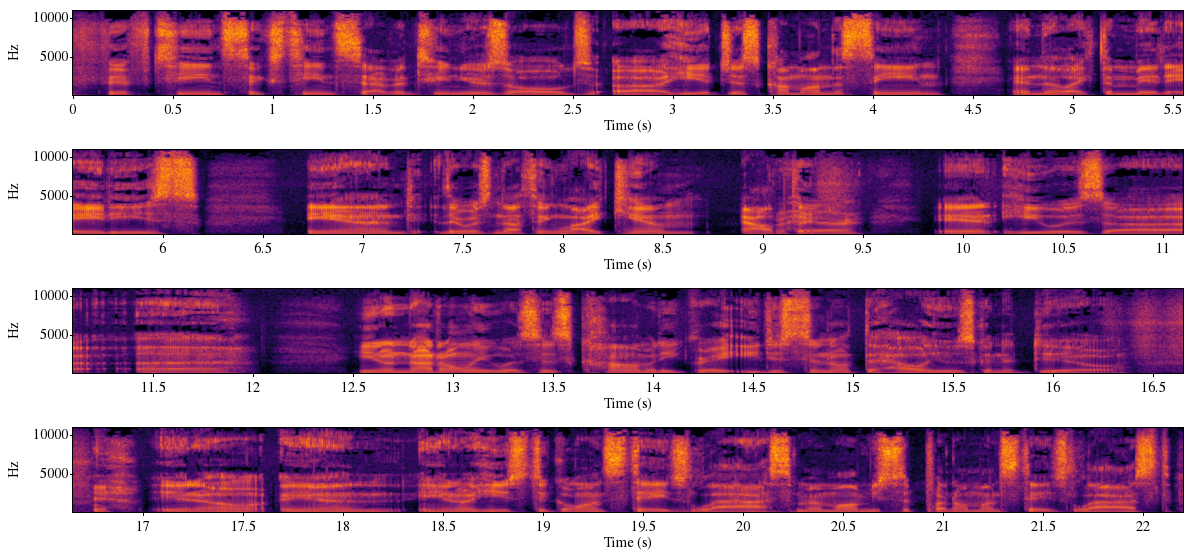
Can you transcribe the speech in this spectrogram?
15, 16, 17 years old. Uh, he had just come on the scene in the like the mid 80s, and there was nothing like him out there. And he was, uh, uh, you know, not only was his comedy great, you just didn't know what the hell he was going to do. Yeah. you know and you know he used to go on stage last. My mom used to put him on stage last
